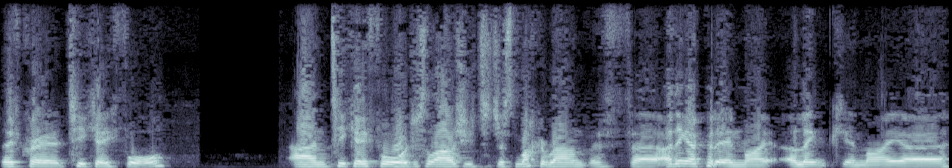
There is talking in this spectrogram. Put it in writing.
they've created TK4 and TK4 just allows you to just muck around with. Uh, I think I put it in my a link in my uh,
